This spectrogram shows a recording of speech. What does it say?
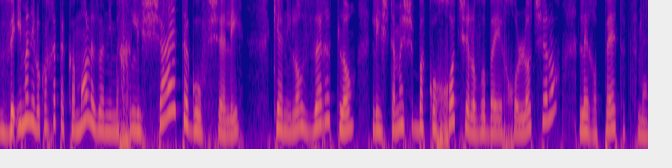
ואם אני לוקחת אקמול, אז אני מחלישה את הגוף שלי, כי אני לא עוזרת לו להשתמש בכוחות שלו וביכולות שלו לרפא את עצמו.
